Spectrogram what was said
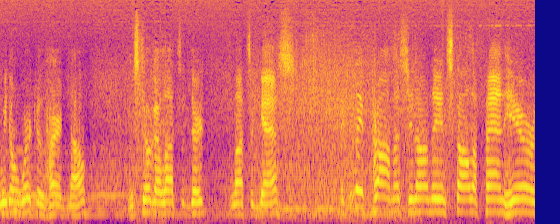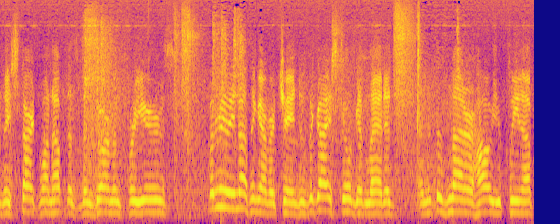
we don't work as hard now. We still got lots of dirt, lots of gas. They promise, you know, they install a fan here, or they start one up that's been dormant for years. But really nothing ever changes. The guys still get leaded, and it doesn't matter how you clean up.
